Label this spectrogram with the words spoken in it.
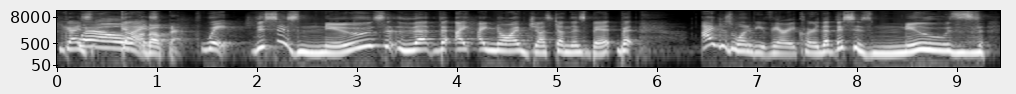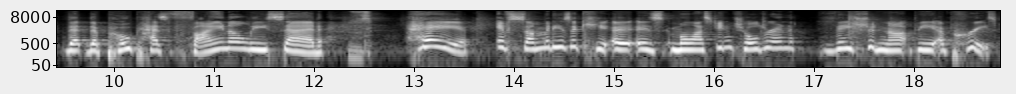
You guys, well, guys, about that. Wait, this is news that the, I, I know I've just done this bit, but I just want to be very clear that this is news that the Pope has finally said, hey, if somebody's acu- uh, is molesting children, they should not be a priest.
